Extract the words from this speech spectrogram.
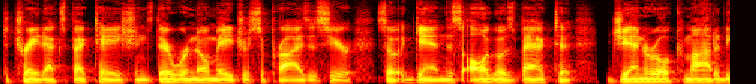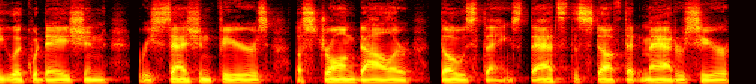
to trade expectations. There were no major surprises here. So again, this all goes back to general commodity liquidation, recession fears, a strong dollar, those things. That's the stuff that matters here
